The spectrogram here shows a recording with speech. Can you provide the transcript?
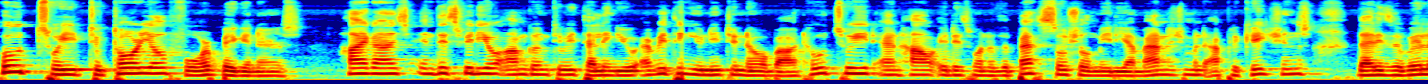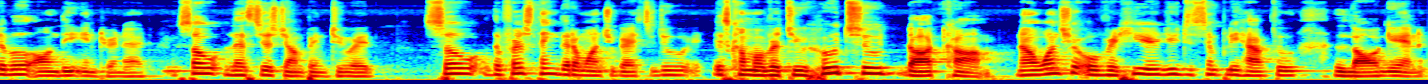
Hootsuite tutorial for beginners. Hi guys, in this video I'm going to be telling you everything you need to know about Hootsuite and how it is one of the best social media management applications that is available on the internet. So let's just jump into it. So the first thing that I want you guys to do is come over to hootsuite.com. Now once you're over here, you just simply have to log in.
